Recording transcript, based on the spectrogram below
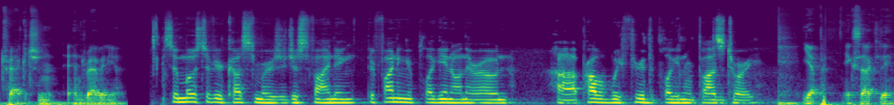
traction and revenue. So most of your customers are just finding they're finding your plugin on their own, uh, probably through the plugin repository. Yep, exactly.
